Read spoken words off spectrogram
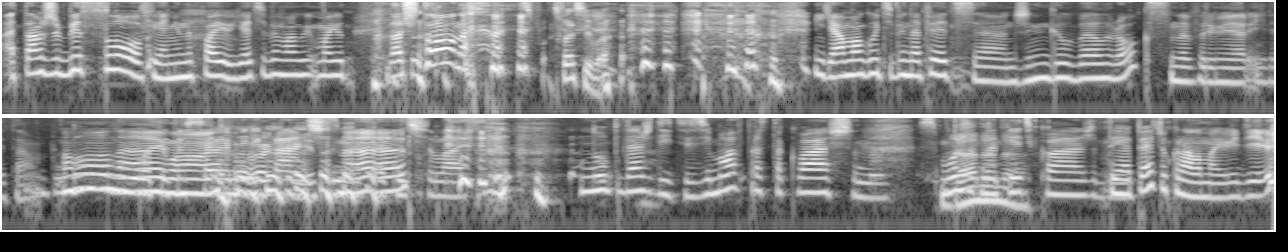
А там же без слов, я не напою. Я тебе могу мою... Да что у нас? Сп- Спасибо. Я могу тебе напеть Jingle Bell Rocks, например, или там Ну вот, это вся американщина началась. Ну, подождите, зима в Простоквашино. Сможет да, напеть да, каждый. Ты опять украла мою идею.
